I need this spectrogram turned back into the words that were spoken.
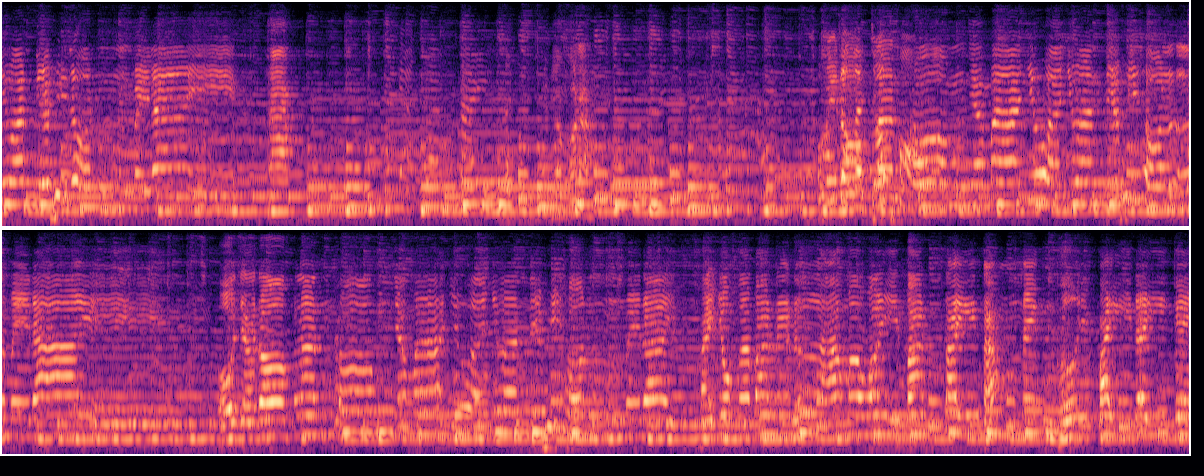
ยวนเดี๋ยวพี่ทนไม่ได้หากเดี๋ยวก่อนนะโอ้แม่ดอกลัดทองอย่ามายั่วยวนเดี๋ยวพี่ทนไม่ได้ โอ้จะดอกลั่นทองอย่ามายั่วยวนเดี๋ยวพี่ทนไม่ได้ใครยกมาบ้านในเรือเอามาไว้บ้านใต้ตำแหน่ง เคยไปได้แก่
